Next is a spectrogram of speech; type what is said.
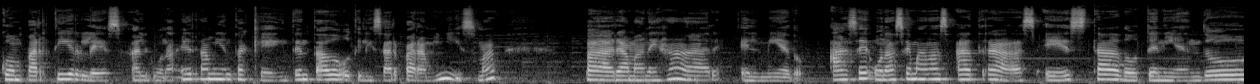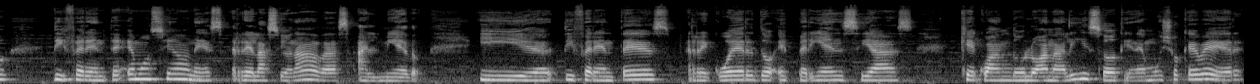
compartirles algunas herramientas que he intentado utilizar para mí misma para manejar el miedo. Hace unas semanas atrás he estado teniendo diferentes emociones relacionadas al miedo y eh, diferentes recuerdos, experiencias que cuando lo analizo tiene mucho que ver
